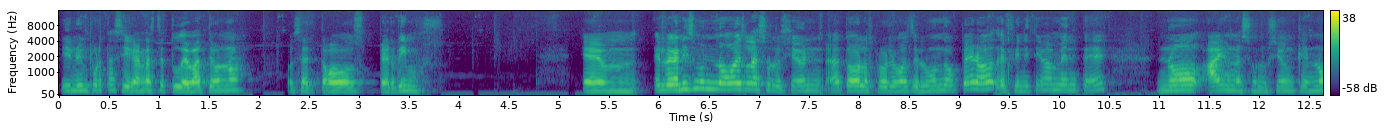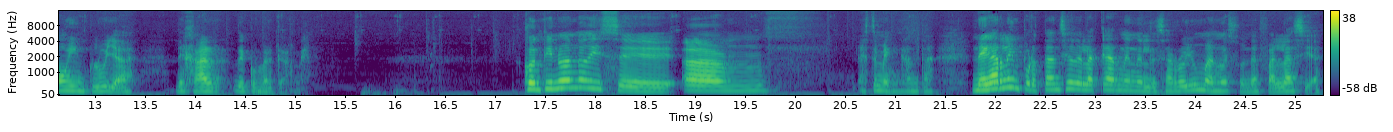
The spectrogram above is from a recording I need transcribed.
y no importa si ganaste tu debate o no. O sea, todos perdimos. Em, el veganismo no es la solución a todos los problemas del mundo, pero definitivamente no hay una solución que no incluya dejar de comer carne. Continuando dice, este me encanta, negar la importancia de la carne en el desarrollo humano es una falacia.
